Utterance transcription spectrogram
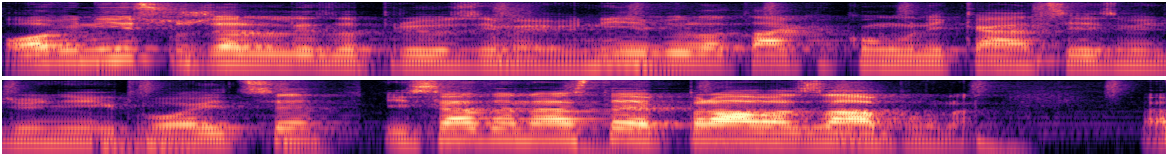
Ovi nisu želeli da preuzimaju. Nije bilo takve komunikacije između njih dvojice. I sada nastaje prava zabuna. Uh,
